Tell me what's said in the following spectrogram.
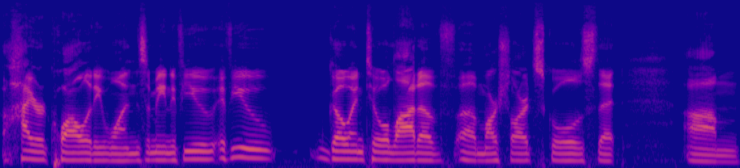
higher quality ones. I mean, if you if you go into a lot of uh, martial arts schools that um,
